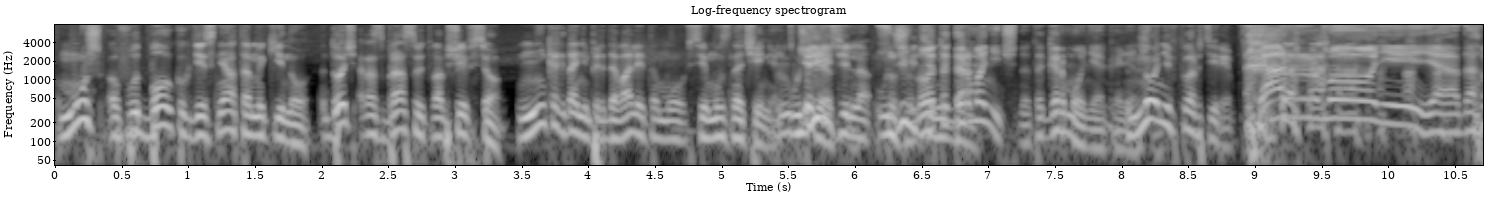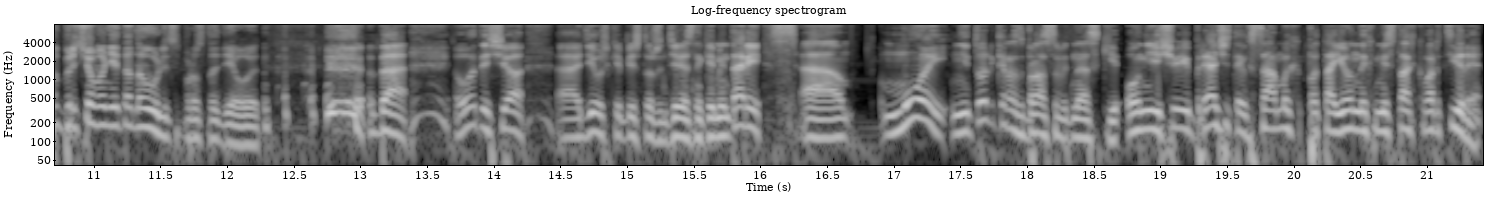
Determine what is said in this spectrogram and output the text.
Муж футболку, где снял, там и кинул. Дочь разбрасывает вообще все. Никогда не придавали этому всему значения. Удивительно. Слушай, удивительно. ну это да. гармонично, это гармония, конечно. Но не в квартире. Гармония, да. Причем они это на улице просто делают. Да, вот еще э, девушка пишет тоже интересный комментарий. Мой не только разбрасывает носки, он еще и прячет их в самых потаенных местах квартиры.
